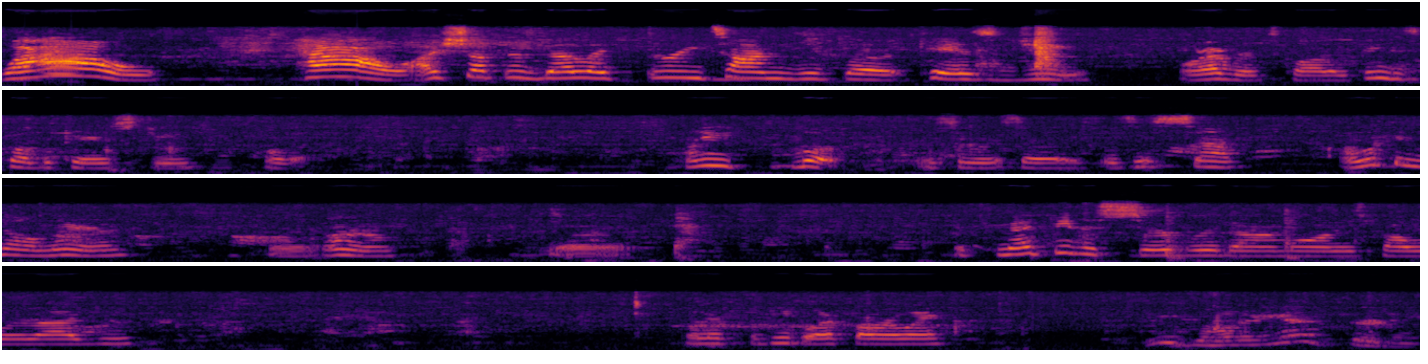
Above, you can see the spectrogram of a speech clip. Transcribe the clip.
Wow! How? I shot this guy like three times with the KSG. Whatever it's called. I think it's called the KSG. Hold on. How do you look? Let's see what it says. Is this sound? I'm looking down there. Oh, I don't know. Uh, it might be the server that I'm on is probably laggy. Wonder if the people are far away. He's going to Amsterdam.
